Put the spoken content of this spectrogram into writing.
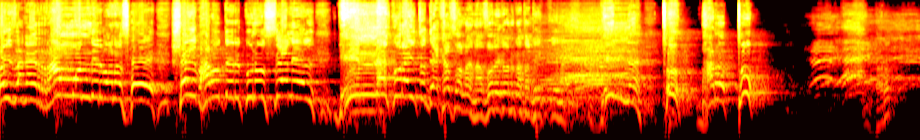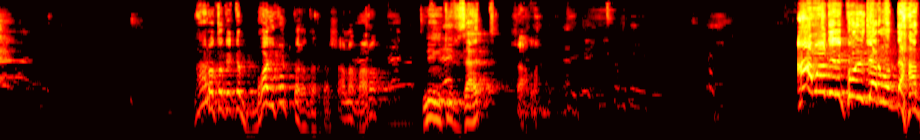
ওই জায়গায় রাম মন্দির বানাছে, সেই ভারতের কোন চ্যানেল ঘৃণা করেই তো দেখা চলে না। কথা ঠিক কিনা? ঘৃণা ভারত, থু ভারত ভারতকে একটা বয়কট করা দরকার, শালা ভারত। নিংটির জাত, শালা। আমাদের কলজার মধ্যে হাত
